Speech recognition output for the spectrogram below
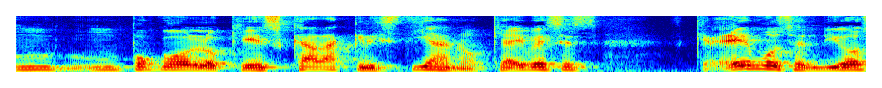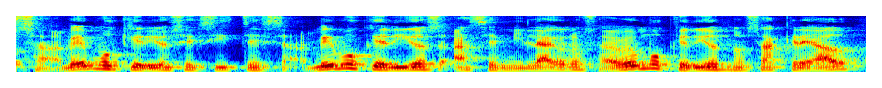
un, poco lo que es cada cristiano, que hay veces creemos en Dios, sabemos que Dios existe, sabemos que Dios hace milagros, sabemos que Dios nos ha creado,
